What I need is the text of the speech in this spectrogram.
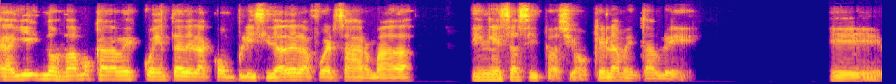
ahí nos damos cada vez cuenta de la complicidad de las Fuerzas Armadas en esa situación. Qué lamentable. Eh,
